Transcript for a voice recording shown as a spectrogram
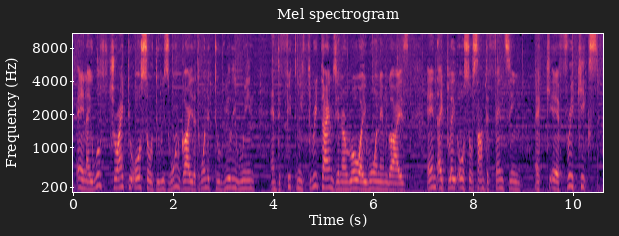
And I will try to also do there is one guy that wanted to really win and defeat me three times in a row. I won him guys and I played also some defending uh, uh, free kicks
